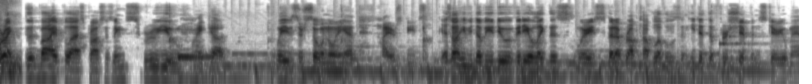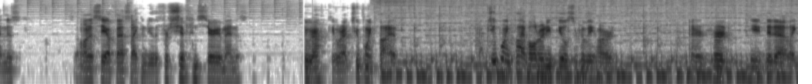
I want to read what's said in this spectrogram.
Alright, goodbye blast processing. Screw you. My god. Waves are so annoying at higher speeds. I saw EVW do a video like this where he sped up RobTop levels and he did the first ship in Stereo Madness. So I want to see how fast I can do the first ship in Stereo Madness. Here we are. Okay, we're at 2.5. 2.5 already feels really hard. I heard he did it like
